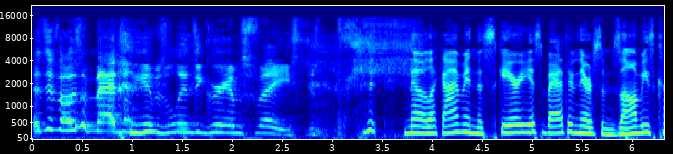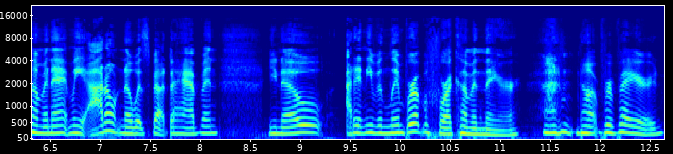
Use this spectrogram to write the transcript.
As if I was imagining it was Lindsey Graham's face. Just No, like I'm in the scariest bathroom. There's some zombies coming at me. I don't know what's about to happen. You know, I didn't even limber up before I come in there. I'm not prepared.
